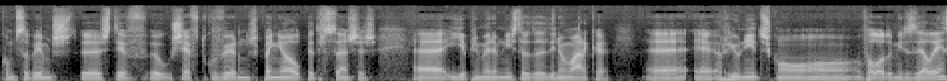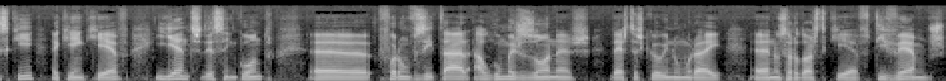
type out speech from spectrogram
como sabemos, esteve o chefe de governo espanhol, Pedro Sánchez, e a primeira-ministra da Dinamarca reunidos com Volodymyr Zelensky, aqui em Kiev, e antes desse encontro foram visitar algumas zonas destas que eu enumerei nos arredores de Kiev. Tivemos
